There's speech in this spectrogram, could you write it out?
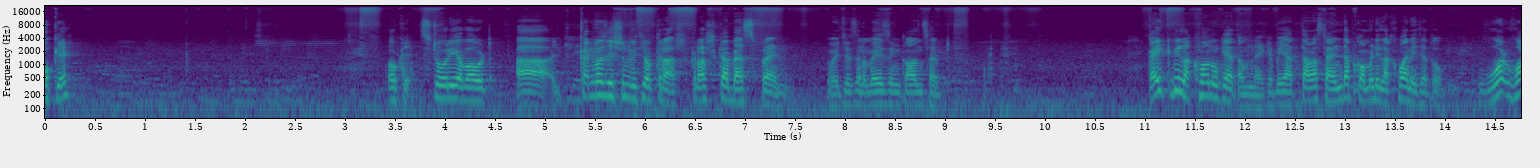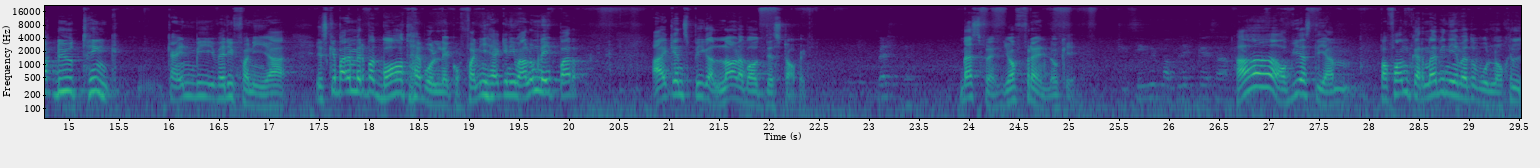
okay okay story about conversation conversation with your crush. Crush ka best friend which is an amazing concept. भी लखवा લખવાનું કહે તમને भाई ભાઈ स्टैंड अप कॉमेडी लखवा नहीं तो what what do you think can be very funny या इसके बारे में मेरे पास बहुत है बोलने को। फनी है कि नहीं मालूम नहीं पर I can speak a lot about this topic best friend your friend okay हाँ हाँ, हाँ ऑब्वियसली हम परफॉर्म करना भी नहीं है मैं तो बोल रहा हूँ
